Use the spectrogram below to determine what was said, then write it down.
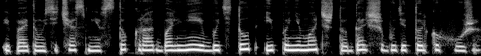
И поэтому сейчас мне в сто крат больнее быть тут и понимать, что дальше будет только хуже.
